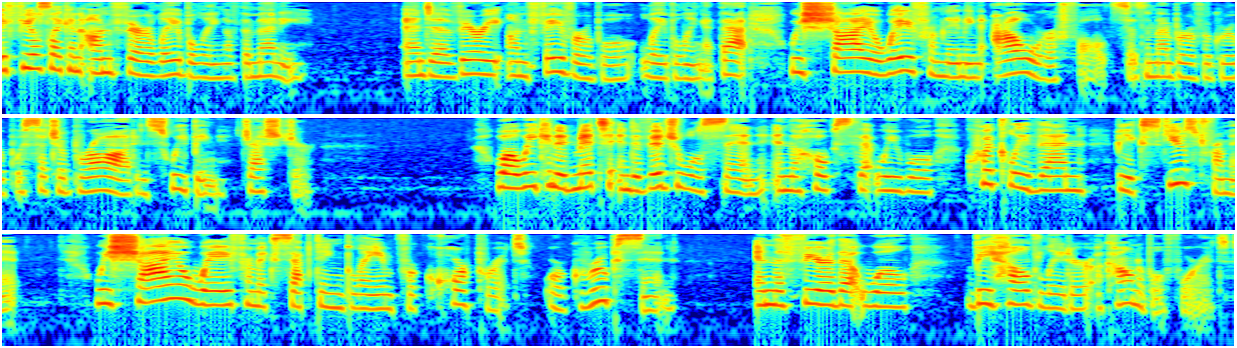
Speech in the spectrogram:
It feels like an unfair labeling of the many, and a very unfavorable labeling at that. We shy away from naming our faults as a member of a group with such a broad and sweeping gesture. While we can admit to individual sin in the hopes that we will quickly then be excused from it, we shy away from accepting blame for corporate or group sin in the fear that we'll be held later accountable for it.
